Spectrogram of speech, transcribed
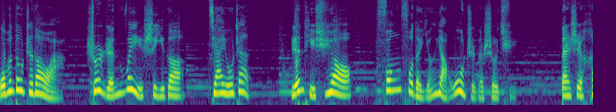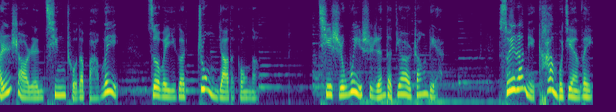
我们都知道啊，说人胃是一个加油站，人体需要丰富的营养物质的摄取，但是很少人清楚的把胃作为一个重要的功能。其实胃是人的第二张脸，虽然你看不见胃，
